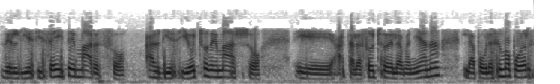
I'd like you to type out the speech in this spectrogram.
del 16 de marzo al 18 de mayo, eh, hasta las 8 de la mañana, la población va a poder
